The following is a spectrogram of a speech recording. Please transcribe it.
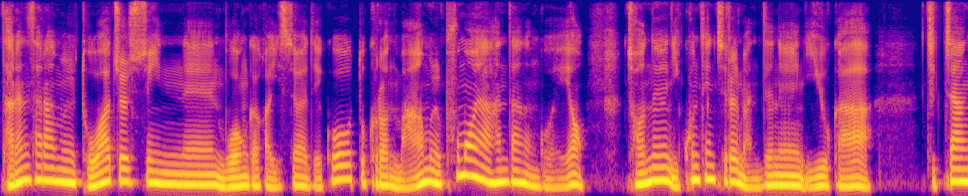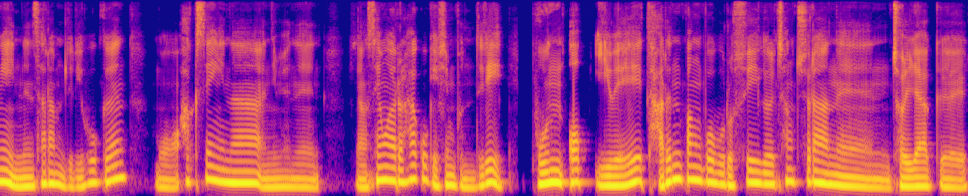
다른 사람을 도와줄 수 있는 무언가가 있어야 되고 또 그런 마음을 품어야 한다는 거예요. 저는 이 콘텐츠를 만드는 이유가 직장에 있는 사람들이 혹은 뭐 학생이나 아니면은 그냥 생활을 하고 계신 분들이 본업 이외에 다른 방법으로 수익을 창출하는 전략을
